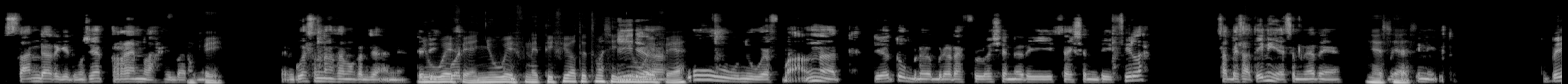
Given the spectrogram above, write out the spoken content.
standar gitu, maksudnya keren lah oke. ibaratnya. Dan gue senang sama kerjaannya. Jadi New wave ya, new wave. Net TV waktu itu masih new Iya. wave ya. Uh, new wave banget. Dia tuh bener-bener revolutionary station TV lah. Sampai saat ini ya sebenarnya. Yes, Sampai yes. saat ini gitu. Tapi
